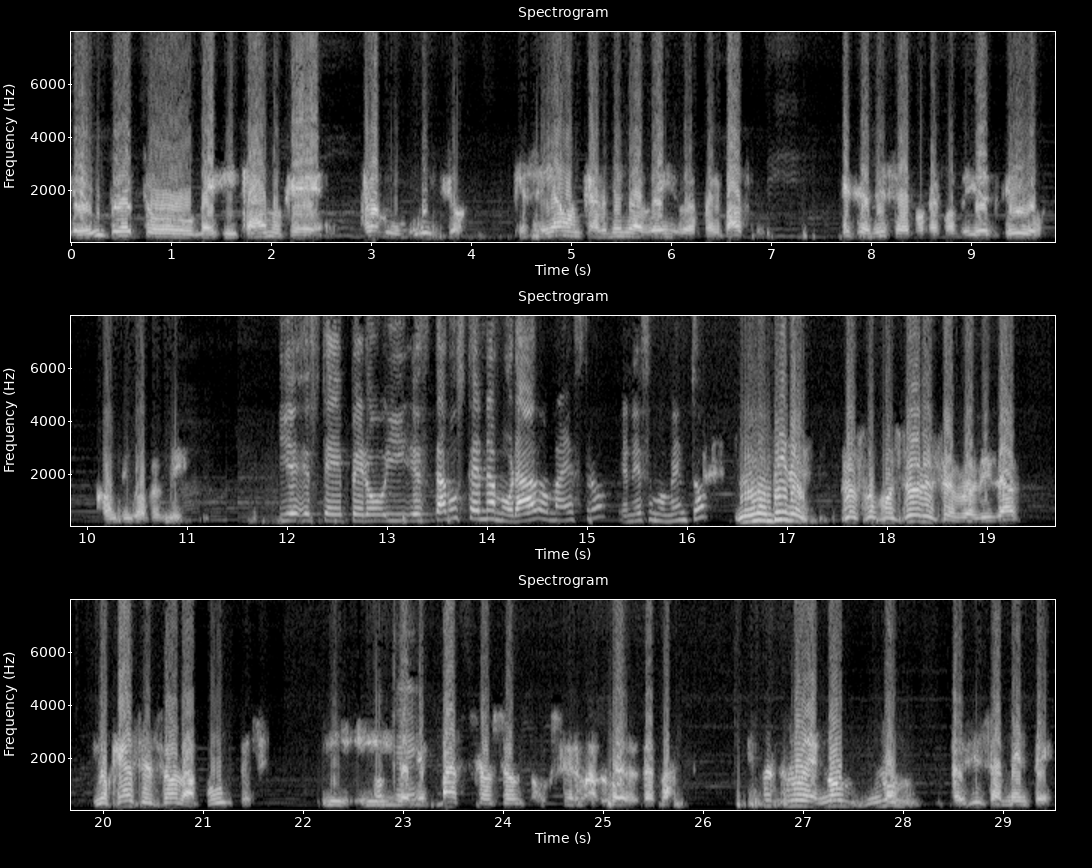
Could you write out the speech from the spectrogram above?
de un dueto mexicano que amo mucho, que se llama Carmela Rey Rafael Vázquez. Es de esa época cuando yo escribo Contigo aprendí. Y este, pero ¿y estaba usted enamorado, maestro, en ese momento? No, mire, los compositores en realidad lo que hacen son apuntes y, y Ok. los demás son, observadores, ¿verdad? No, es- no, no precisamente.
